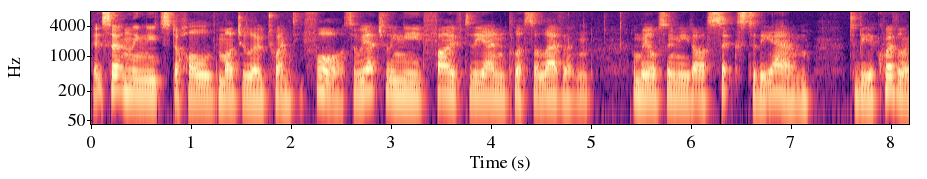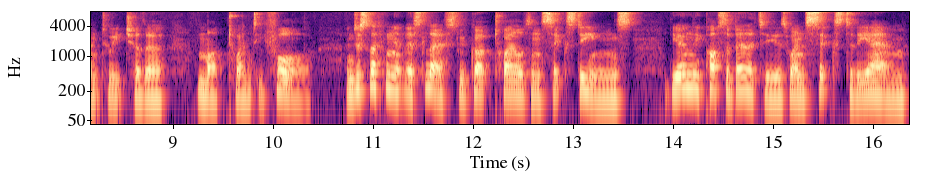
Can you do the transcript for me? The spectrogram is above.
it certainly needs to hold modulo 24. So we actually need 5 to the n plus 11, and we also need our 6 to the m to be equivalent to each other mod 24. And just looking at this list, we've got 12s and 16s. The only possibility is when 6 to the m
